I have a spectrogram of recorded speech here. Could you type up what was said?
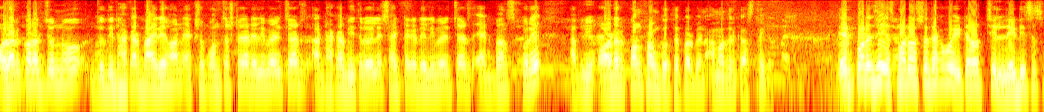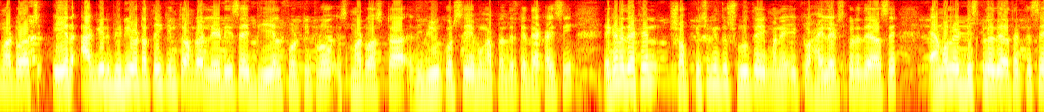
অর্ডার করার জন্য যদি ঢাকার বাইরে হন, একশো পঞ্চাশ টাকা ডেলিভারি চার্জ আর ঢাকার ভিতরে হলে ষাট টাকা ডেলিভারি চার্জ অ্যাডভান্স করে আপনি অর্ডার কনফার্ম করতে পারবেন আমাদের কাছ থেকে। এরপরে যে স্মার্ট ওয়াচটা দেখাবো, এটা হচ্ছে লেডিস স্মার্ট ওয়াচ এর আগের ভিডিওটাতেই কিন্তু আমরা লেডিস এই ভিএল ফোরটি প্রো স্মার্ট ওয়াচটা রিভিউ করছি এবং আপনাদেরকে দেখাইছি। এখানে দেখেন, সবকিছু কিন্তু শুরুতেই মানে একটু হাইলাইটস করে দেওয়া আছে। অ্যামোলেড ডিসপ্লে দেওয়া থাকতেছে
